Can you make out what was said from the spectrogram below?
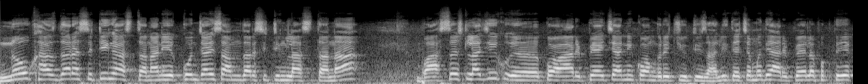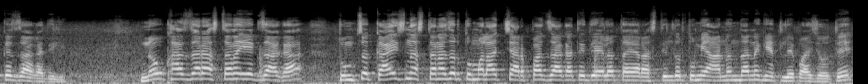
नऊ खासदार सिटिंग असताना आणि एकोणचाळीस आमदार सिटिंगला असताना बासष्टला जी आर पी आयची आणि काँग्रेसची युती झाली त्याच्यामध्ये आर पी आयला फक्त एकच जागा दिली. नऊ खासदार असताना एक जागा. तुमचं काहीच नसताना जर तुम्हाला आज चार पाच जागा ते द्यायला तयार असतील तर तुम्ही आनंदानं घेतले पाहिजे होते.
